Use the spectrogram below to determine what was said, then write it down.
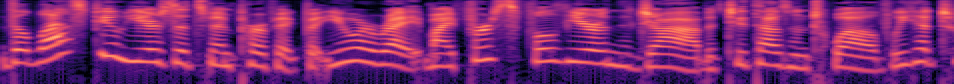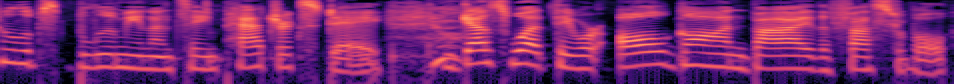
The last few years it's been perfect, but you are right. My first full year in the job in 2012, we had tulips blooming on St. Patrick's Day. And guess what? They were all gone by the festival.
